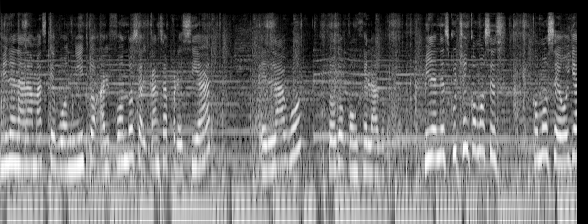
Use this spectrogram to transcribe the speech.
miren nada más que bonito al fondo se alcanza a apreciar el lago todo congelado. Miren escuchen cómo se cómo se oye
